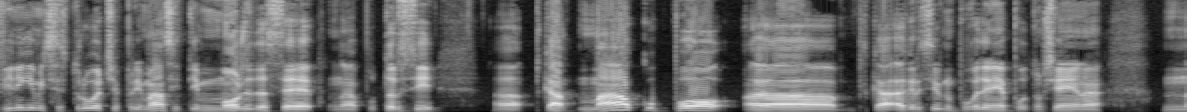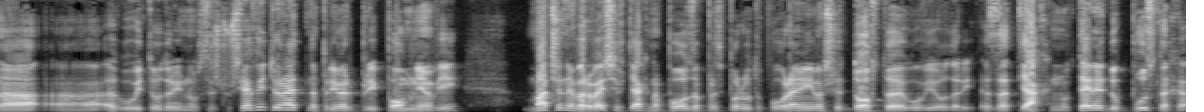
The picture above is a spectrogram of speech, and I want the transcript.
винаги ми се струва, че при Ман Сити може да се а, потърси а, така, малко по а, така, агресивно поведение по отношение на, на а, ъговите удари. Но също Шеф Юнайтед, например, припомням ви, Мача не вървеше в тяхна полза през първото по време, имаше доста ъгови удари за тях, но те не допуснаха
